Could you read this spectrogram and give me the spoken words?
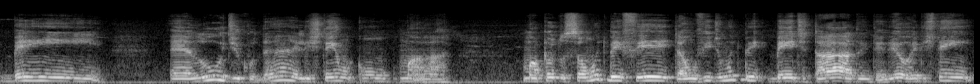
bem é, lúdico, né? eles têm um, um, uma uma produção muito bem feita, um vídeo muito bem, bem editado, entendeu? Eles têm,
